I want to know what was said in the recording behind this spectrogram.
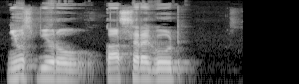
News bureau Kasaragod.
